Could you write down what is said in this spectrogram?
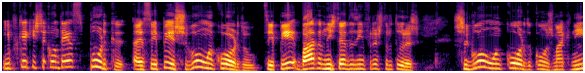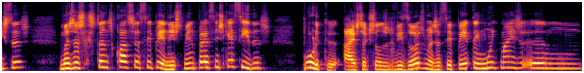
E porquê é que isto acontece? Porque a CP chegou a um acordo, CP barra Ministério das Infraestruturas, chegou a um acordo com os maquinistas, mas as restantes classes da CP neste momento parecem esquecidas. Porque há esta questão dos revisores, mas a CP tem muito mais hum,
